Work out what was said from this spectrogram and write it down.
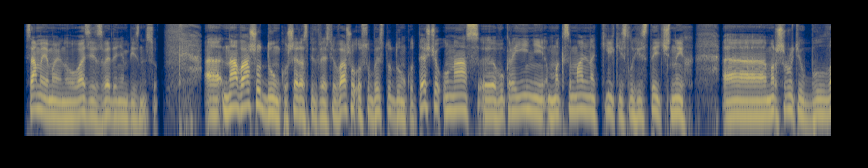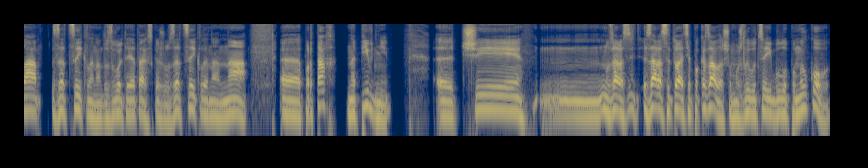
Саме я маю на увазі з веденням бізнесу. Е, На вашу думку, ще раз підкреслю, вашу особисту думку, те, що у нас в Україні максимальна кількість логістичних маршрутів була зациклена, дозвольте, я так скажу, зациклена на портах на півдні. Е, Чи ну зараз, зараз ситуація показала, що можливо це і було помилково.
